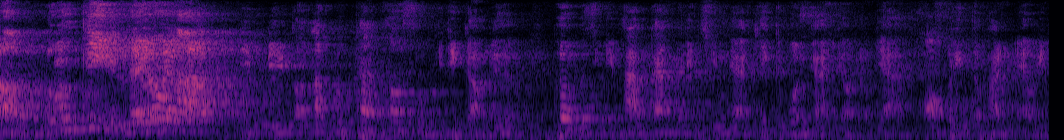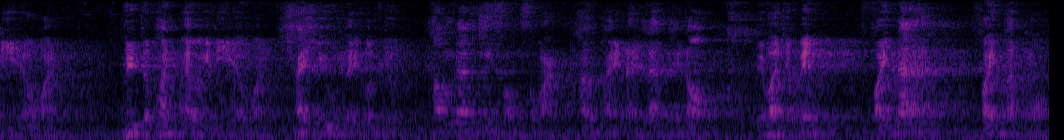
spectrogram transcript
เรารู้ที่เร็วเรายินดีต้อนรับทุกท่านเข้าสู่กิจกรรมเรื่องเพิ่มประสิทธิภาพการผลิตชิ้นงานที่กระบวนการหยอดน้ำยาของผลิตภัณฑ์ LED L1 ผลิตภัณฑ์ LED L1 ใช้อยู่ในรถยนต์ทำหน้าที่ส่องสว่างทั้งภายในและภายนอก ไม่ว่าจะเป็นไฟหน้า ไฟตัดหมอก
